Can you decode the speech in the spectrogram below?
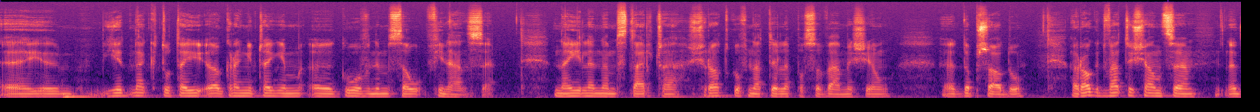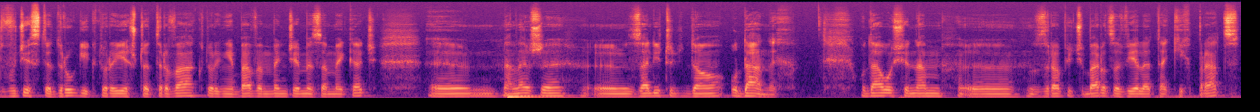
Y, Jednak tutaj ograniczeniem y, głównym są finanse. Na ile nam starcza środków, na tyle posuwamy się do przodu. Rok 2022, który jeszcze trwa, który niebawem będziemy zamykać, e, należy e, zaliczyć do udanych. Udało się nam e, zrobić bardzo wiele takich prac,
